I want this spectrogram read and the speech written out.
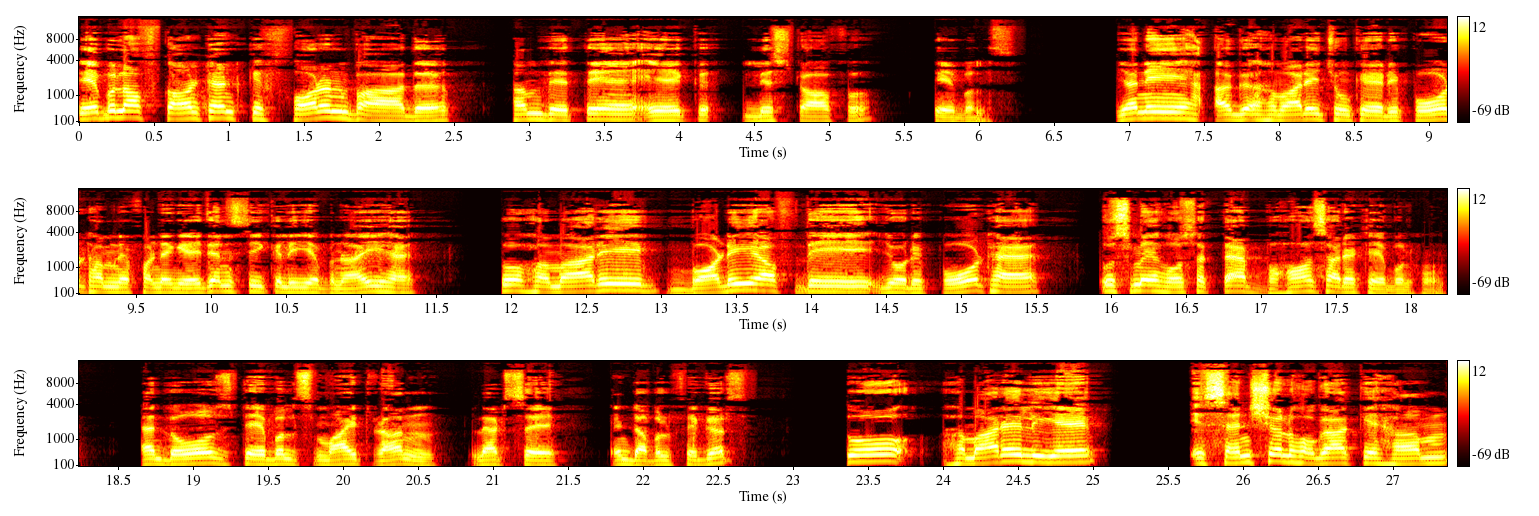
table of content کے فوراً بعد ہم دیتے ہیں ایک لسٹ آف ٹیبلس یعنی اگر ہماری چونکہ رپورٹ ہم نے فنڈنگ ایجنسی کے لیے بنائی ہے، تو ہماری باڈی آف دی جو رپورٹ ہے، اس میں ہو سکتا ہے بہت سارے ٹیبل ہوں۔ And those tables might run late سے ان ڈبل فگرس تو ہمارے لیے اسینشل ہوگا کہ ہم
